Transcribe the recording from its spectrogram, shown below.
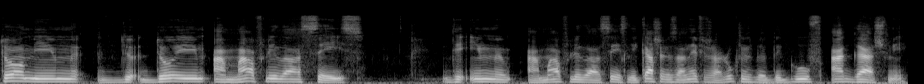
томим доим амафлила сейс. Де им амафлила сейс. Ликашер за нефиш арукнес бегуф агашми.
